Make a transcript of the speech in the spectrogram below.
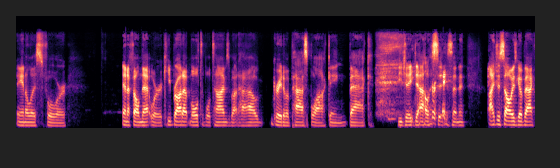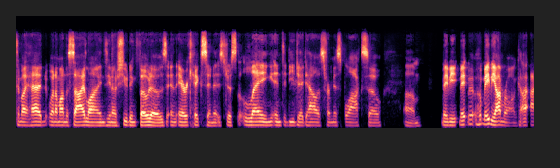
analyst for NFL Network, he brought up multiple times about how great of a pass blocking back DeeJay Dallas right. is, and I just always go back to my head when I'm on the sidelines, you know, shooting photos, and Eric Hickson is just laying into DJ Dallas for missed blocks. So um, maybe, maybe, maybe I'm wrong. I, I,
